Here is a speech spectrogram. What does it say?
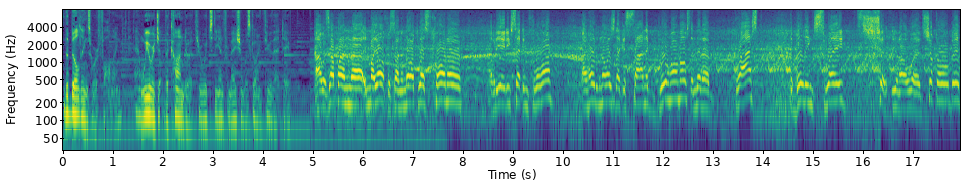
the buildings were falling, and we were the conduit through which the information was going through that day. I was up on uh, in my office on the northwest corner of the 82nd floor. I heard a noise like a sonic boom almost, and then a blast. The building swayed, sh- you know, uh, shook a little bit.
